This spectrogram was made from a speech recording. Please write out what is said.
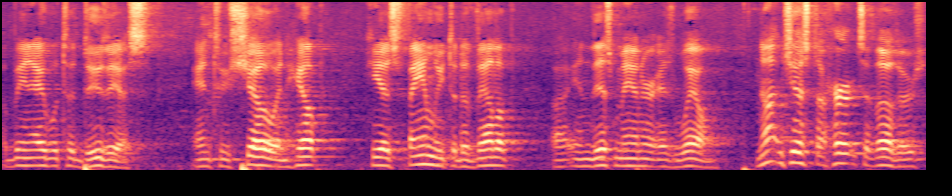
of being able to do this and to show and help his family to develop uh, in this manner as well. Not just the hurts of others,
